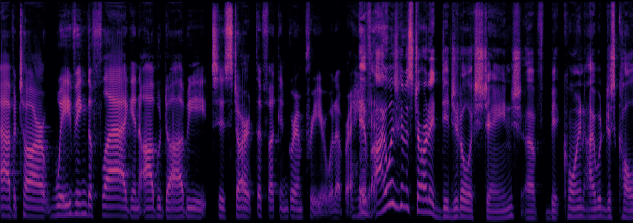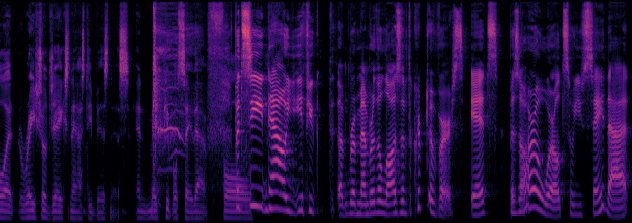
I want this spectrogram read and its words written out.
avatar waving the flag in abu dhabi to start the fucking grand prix or whatever i hate If it. I was going to start a digital exchange of Bitcoin, I would just call it Rachel Jake's Nasty Business and make people say that full. But see now, if you uh, remember the laws of the cryptoverse, it's bizarro world. So you say that,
